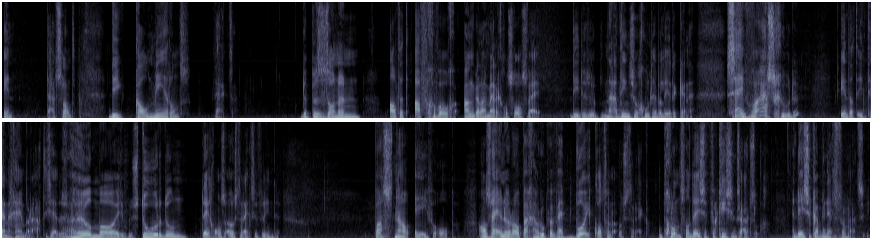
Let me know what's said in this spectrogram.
in Duitsland, die kalmerend werkte. De bezonnen, altijd afgewogen Angela Merkel, zoals wij die dus nadien zo goed hebben leren kennen. Zij waarschuwde in dat interne geheimberaad. Die zei dus heel mooi, stoer doen tegen onze Oostenrijkse vrienden. Pas nou even op. Als wij in Europa gaan roepen wij boycotten Oostenrijk op grond van deze verkiezingsuitslag en deze kabinetsformatie,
